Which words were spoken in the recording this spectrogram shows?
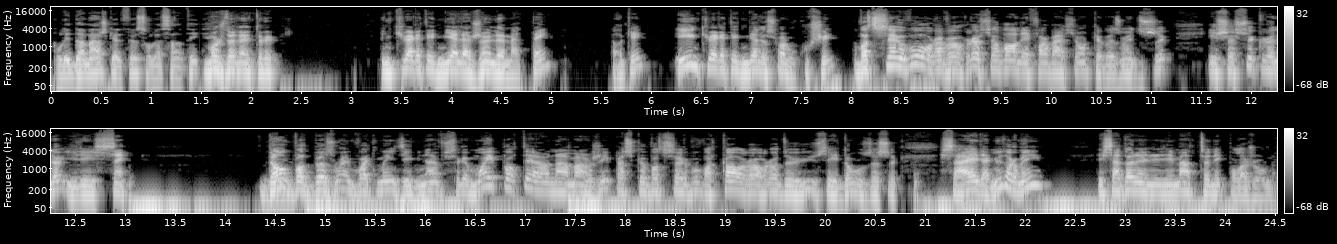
pour les dommages qu'elle fait sur la santé. Moi, je donne un truc. Une cuillerée de miel à jeun le matin, OK? et une cuillerée de miel le soir au coucher, votre cerveau va recevoir l'information qu'il a besoin du sucre, et ce sucre-là, il est sain. Donc, votre besoin va être moins évident. Vous serez moins porté à en manger parce que votre cerveau, votre corps aura de eu ses doses de sucre. Ça aide à mieux dormir et ça donne un élément tonique pour la journée.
